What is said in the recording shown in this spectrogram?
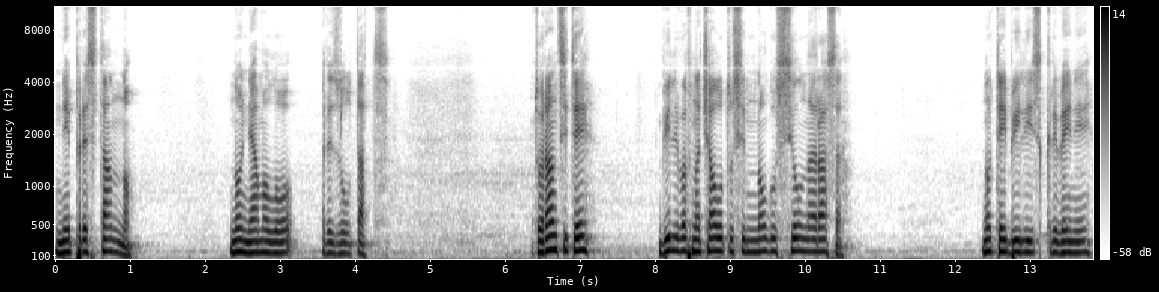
непрестанно, но нямало резултат. Торанците били в началото си много силна раса, но те били изкривени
